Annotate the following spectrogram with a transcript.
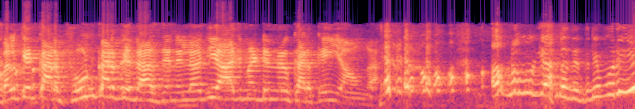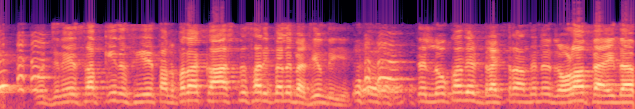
ਨੇ ਬਲਕਿ ਘਰ ਫੋਨ ਕਰਕੇ ਦੱਸਦੇ ਨੇ ਲਓ ਜੀ ਅੱਜ ਮੈਂ ਡਿਨਰ ਕਰਕੇ ਹੀ ਆਉਂਗਾ आप लोगों की आदत इतनी बुरी है ਉਹ ਜਨੇਸ਼ ਸਾਹਿਬ ਕੀ ਦਸੀਏ ਤੁਹਾਨੂੰ ਪਤਾ ਕਾਸਟ ਤੇ ਸਾਰੀ ਪਹਿਲੇ ਬੈਠੀ ਹੁੰਦੀ ਹੈ ਤੇ ਲੋਕਾਂ ਦੇ ਡਾਇਰੈਕਟਰ ਆਉਂਦੇ ਨੇ ਰੌਲਾ ਪੈ ਜਾਂਦਾ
